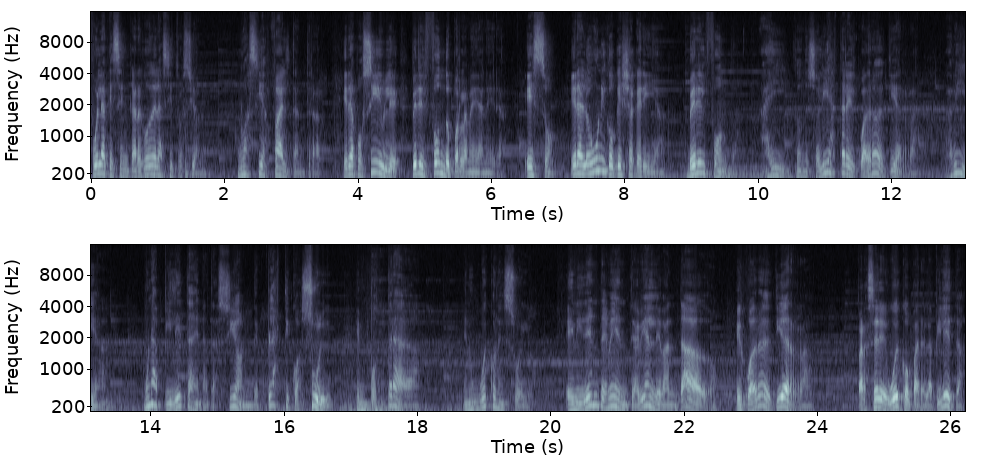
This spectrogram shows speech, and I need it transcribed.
fue la que se encargó de la situación. No hacía falta entrar. Era posible ver el fondo por la medianera. Eso era lo único que ella quería, ver el fondo. Ahí, donde solía estar el cuadrado de tierra, había una pileta de natación de plástico azul empostrada en un hueco en el suelo. Evidentemente habían levantado el cuadrado de tierra para hacer el hueco para la pileta.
